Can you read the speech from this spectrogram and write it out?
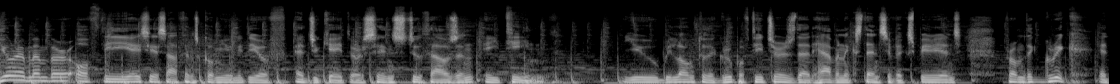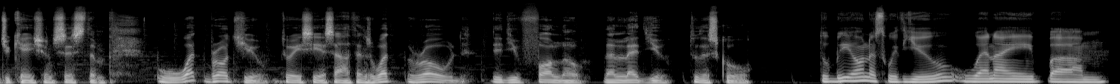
You're a member of the ACS Athens community of educators since 2018. You belong to the group of teachers that have an extensive experience from the Greek education system. What brought you to ACS Athens? What road did you follow that led you to the school? To be honest with you, when I um,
